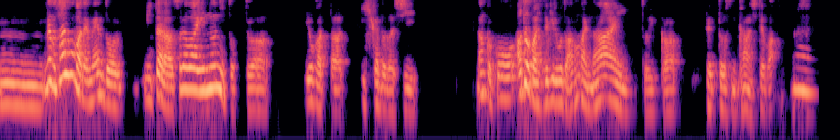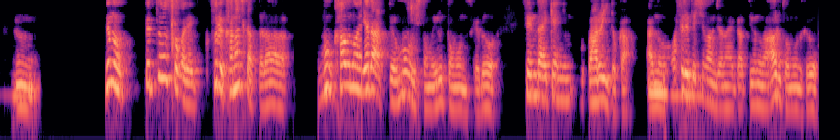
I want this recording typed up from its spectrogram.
うん。でも最後まで面倒見たら、それは犬にとっては良かった生き方だし、なんかこう、アドバイスできることはあんまりないというか、ペットロスに関しては。うんうん。でも、ペットロスとかでそれ悲しかったら、もう買うの嫌だって思う人もいると思うんですけど、仙台犬に悪いとか、あの、うん忘れてしまうんじゃないかっていうのがあると思うんだけど、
